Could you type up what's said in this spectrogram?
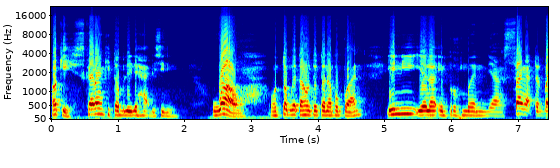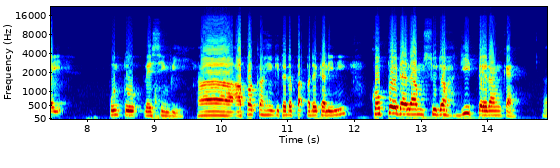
Okey, sekarang kita boleh lihat di sini. Wow, untuk pengetahuan tuan-tuan dan puan ini ialah improvement yang sangat terbaik untuk Racing B. Ha, apakah yang kita dapat pada kali ini? Copper dalam sudah diperangkan. Ha,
